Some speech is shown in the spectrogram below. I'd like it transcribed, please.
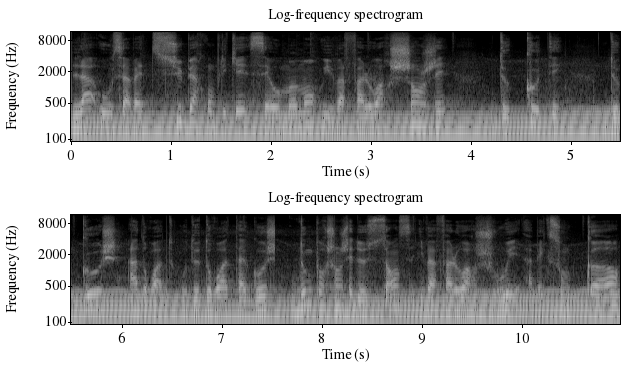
Là où ça va être super compliqué, c'est au moment où il va falloir changer de côté, de gauche à droite ou de droite à gauche. Donc pour changer de sens, il va falloir jouer avec son corps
